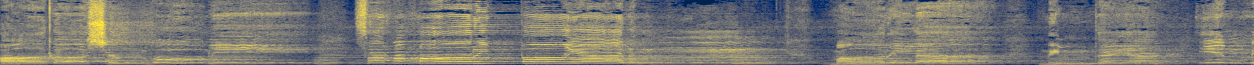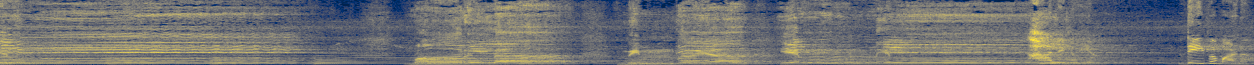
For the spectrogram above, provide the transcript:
ആകാശം ഭൂമി സർവം മാറിപ്പോയാലും മാറില്ല നിന്ദയ എന്നിൽ. മാറില്ല നിന്ദയ എന്നിൽ. ദൈവമാണ്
